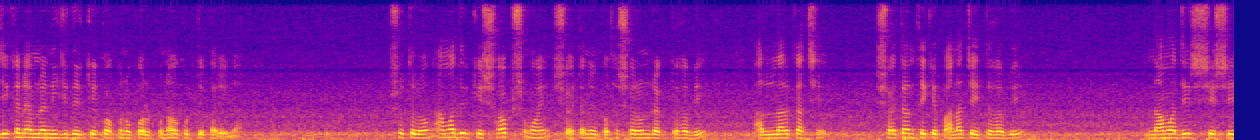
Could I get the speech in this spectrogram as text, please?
যেখানে আমরা নিজেদেরকে কখনো কল্পনাও করতে পারি না। সুতরাং আমাদেরকে সব সময় শয়তানের কথা স্মরণ রাখতে হবে, আল্লাহর কাছে শয়তান থেকে পানা চাইতে হবে, নামাজের শেষে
